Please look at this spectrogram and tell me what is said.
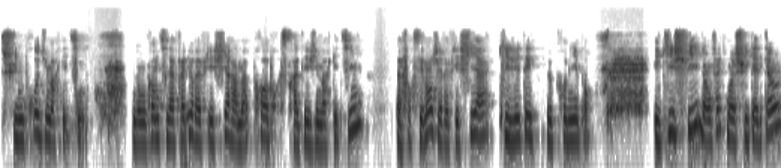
suis une pro du marketing. Donc quand il a fallu réfléchir à ma propre stratégie marketing, bah forcément, j'ai réfléchi à qui j'étais, le premier pan. Et qui je suis? Ben En fait, moi, je suis quelqu'un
